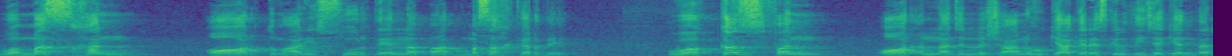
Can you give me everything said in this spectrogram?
وہ مسخن اور تمہاری صورتیں اللہ پاک مسخ کر دے وہ قذفن اور اللہ جل شاہ کیا کرے اس کے نتیجے کے اندر؟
